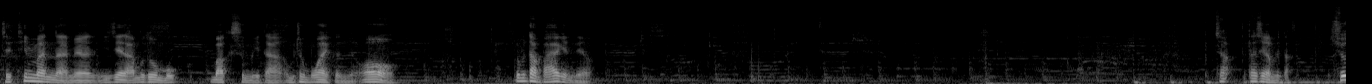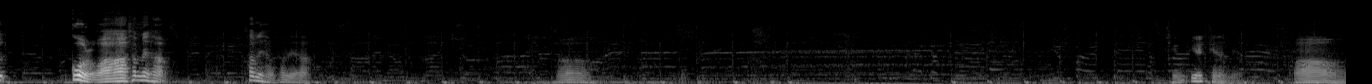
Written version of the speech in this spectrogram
제 팀 만나면 이제 아무도 못 막습니다. 엄청 보아했거든요. 어. 좀 이따 봐야겠네요. 자, 다시 갑니다. 슛! 골! 와, 3대3. 3대3, 3대3. 아. 지금 이렇게 넣네요. 아,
